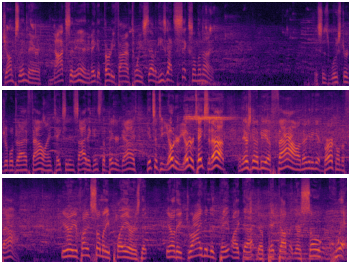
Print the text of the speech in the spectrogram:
jumps in there, knocks it in, and make it 35-27. He's got six on the night. This is Wooster dribble drive foul line, takes it inside against the bigger guys, gets it to Yoder. Yoder takes it up, and there's going to be a foul, and they're going to get Bork on the foul. You know, you find so many players that, you know, they drive into the paint like that, they're picked up, and they're so quick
